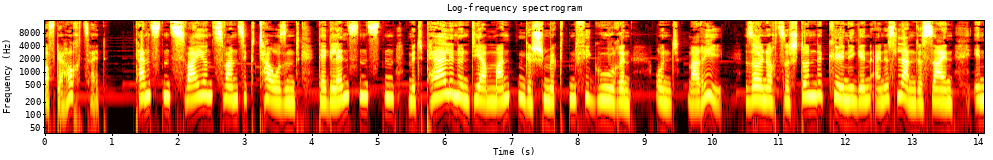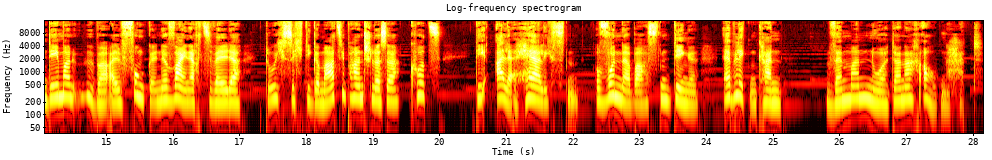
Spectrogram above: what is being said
Auf der Hochzeit tanzten 22.000 der glänzendsten mit Perlen und Diamanten geschmückten Figuren und Marie soll noch zur Stunde Königin eines Landes sein, in dem man überall funkelnde Weihnachtswälder, durchsichtige Marzipanschlösser, kurz die allerherrlichsten, wunderbarsten Dinge erblicken kann, wenn man nur danach Augen hat.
